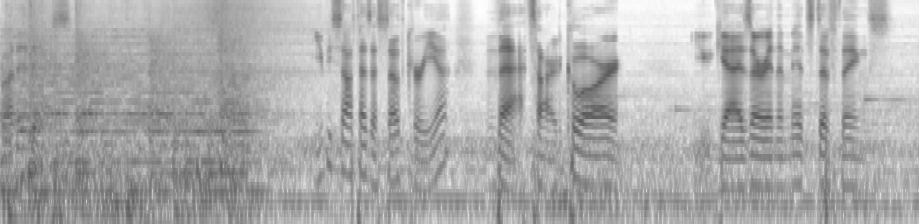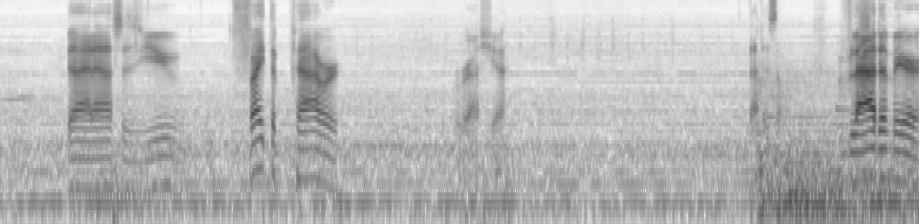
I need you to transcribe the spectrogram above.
but it is. Ubisoft has a South Korea? That's hardcore. You guys are in the midst of things. Badasses, you. Fight the power. Russia. That is all. Vladimir.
